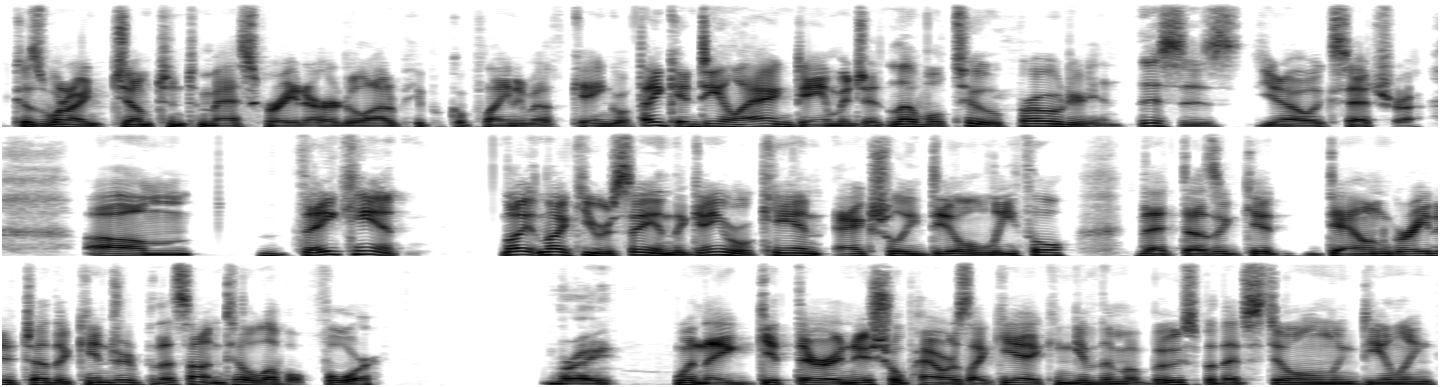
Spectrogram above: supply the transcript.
because when I jumped into Masquerade, I heard a lot of people complaining about Gangrel. They can deal ag damage at level two of Protean. This is you know etc. Um, they can't. Like, like you were saying, the Gangrel can actually deal lethal that doesn't get downgraded to other kindred, but that's not until level four. Right. when they get their initial powers, like, yeah, it can give them a boost, but that's still only dealing,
